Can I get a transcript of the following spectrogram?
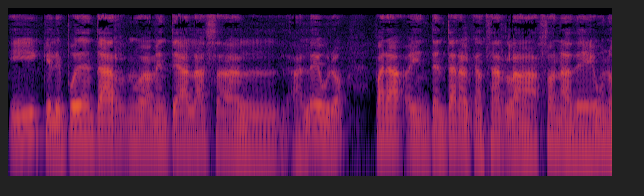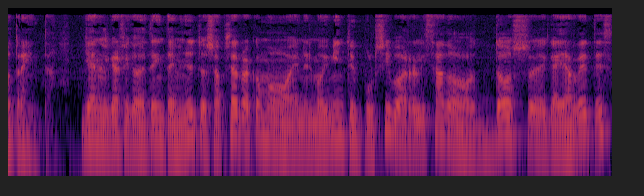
y que le pueden dar nuevamente alas al, euro para intentar alcanzar la zona de 1.30. Ya en el gráfico de 30 minutos se observa cómo en el movimiento impulsivo ha realizado dos eh, gallardetes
